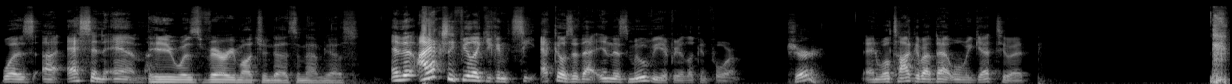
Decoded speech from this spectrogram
was uh, S and M, he was very much into S and M. Yes. and that I actually feel like you can see echoes of that in this movie if you're looking for them. Sure. And we'll talk about that when we get to it.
